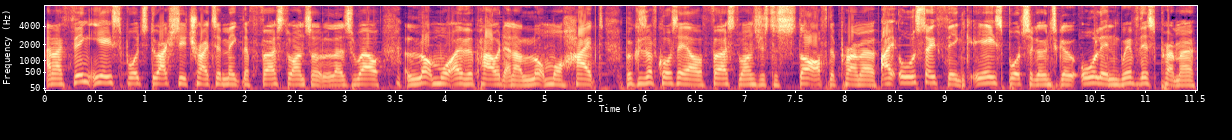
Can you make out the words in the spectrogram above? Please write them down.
and I think EA Sports do actually try to make the first ones as well a lot more overpowered and a lot more hyped because of course they are the first ones just to start off the promo. I also think EA Sports are going to go all in with this promo.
